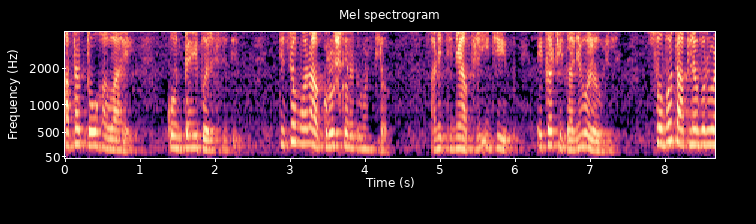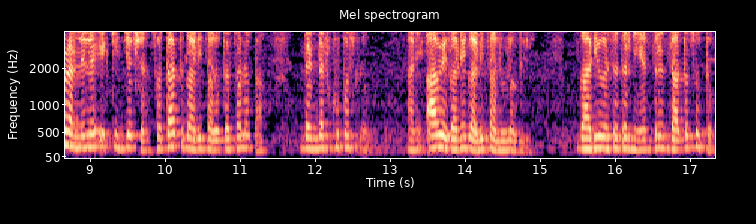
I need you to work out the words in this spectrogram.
आता तो हवा आहे कोणत्याही परिस्थितीत. तिचं मन आक्रोश करत म्हटलं आणि तिने आपली जीप एका ठिकाणी वळवली. सोबत आपल्याबरोबर आणलेलं एक इंजेक्शन स्वतःच गाडी चालवता चालवता दंडात खुपसलं आणि आवेगाने गाडी चालू लागली. गाडीवरचं तर नियंत्रण जातच होतं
